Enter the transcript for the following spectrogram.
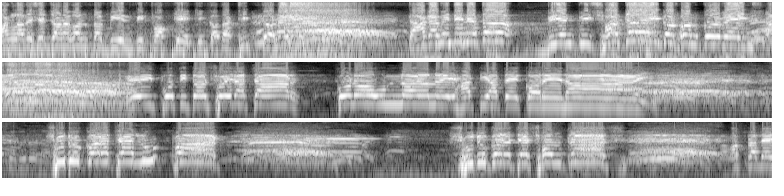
বাংলাদেশের জনগণ তো বিএনপির পক্ষে কি কথা ঠিক তো নাকি? আগামী দিনে তো বিএনপি সরকারই গঠন করবে এই পতিত স্বৈরাচার কোন উন্নয়ন এই হাতিয়াতে করে নাই। শুধু করেছে লুটপাট। শুধু করেছে সন্ত্রাস। আপনাদের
